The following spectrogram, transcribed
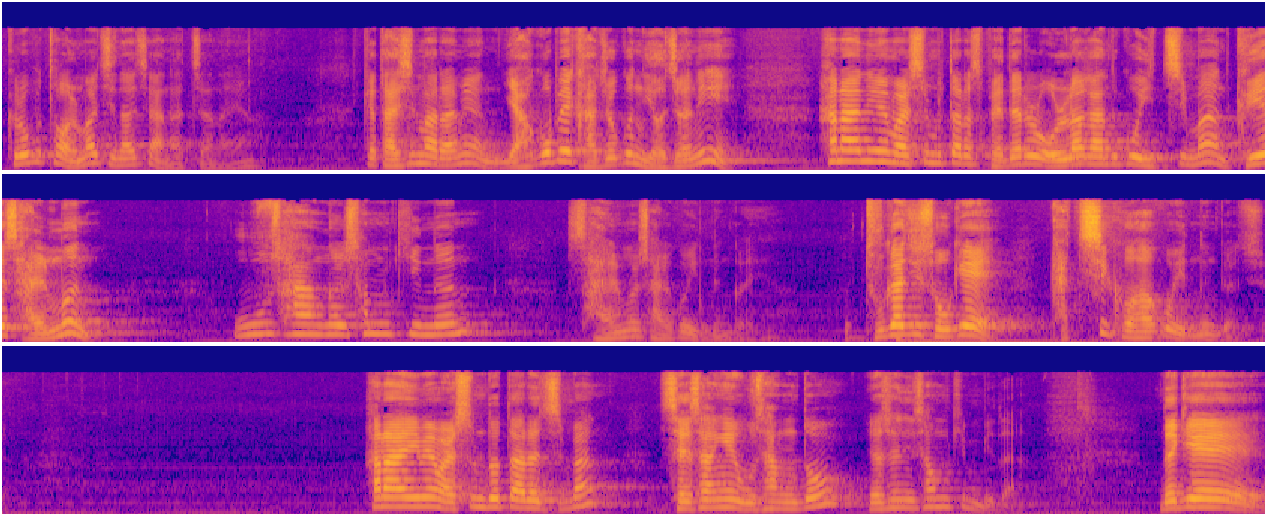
그로부터 얼마 지나지 않았잖아요. 그러니까 다시 말하면 야곱의 가족은 여전히 하나님의 말씀을 따라서 베델을 올라가고 있지만 그의 삶은 우상을 섬기는 삶을 살고 있는 거예요. 두 가지 속에 같이 거하고 있는 거죠. 하나님의 말씀도 따르지만 세상의 우상도 여전히 섬깁니다. 내게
